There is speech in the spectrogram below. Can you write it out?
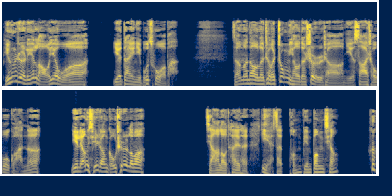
平日里老爷我也待你不错吧？怎么到了这么重要的事儿上，你撒手不管呢？你良心让狗吃了吗？贾老太太也在旁边帮腔。哼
